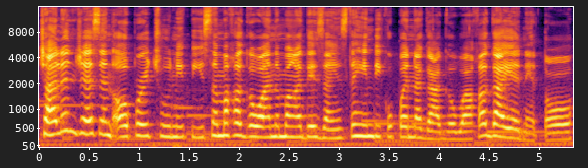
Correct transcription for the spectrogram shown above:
challenges and opportunities na makagawa ng mga designs na hindi ko pa nagagawa kagaya nito.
